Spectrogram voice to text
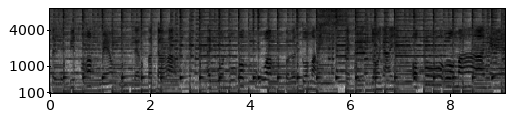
แต่เล่นวิทอกแมวแต่สกาไอโฟนหักควงเปิดตัวใหม่แต่เพจจอใหญ่โอ้โหมาแห่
